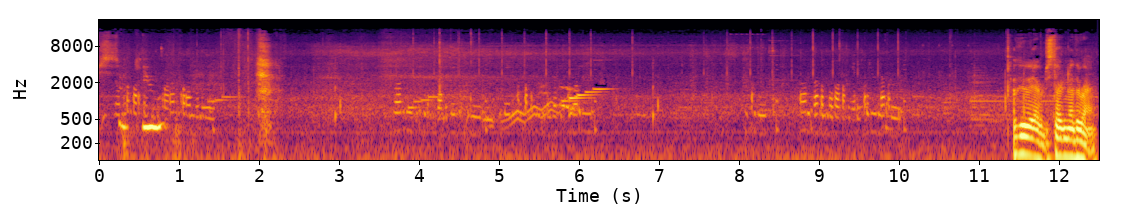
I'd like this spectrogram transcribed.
So cute. Okay, whatever, just start another round.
